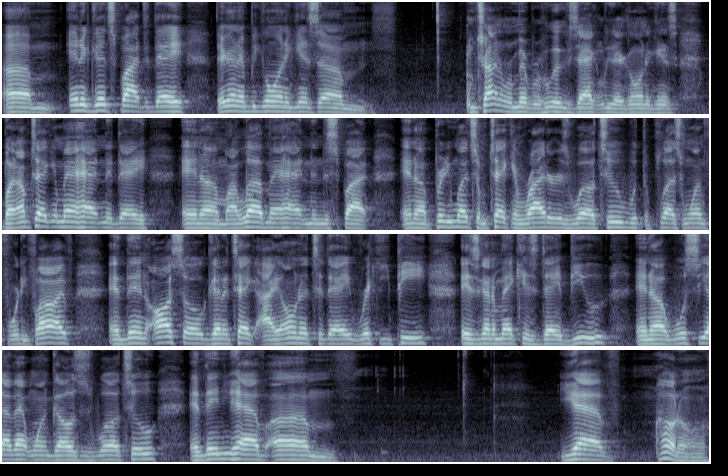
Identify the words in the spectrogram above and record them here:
um, in a good spot today. They're going to be going against. Um, I'm trying to remember who exactly they're going against, but I'm taking Manhattan today, and um, I love Manhattan in this spot. And uh, pretty much I'm taking Rider as well, too, with the plus 145. And then also going to take Iona today. Ricky P is going to make his debut, and uh, we'll see how that one goes as well, too. And then you have, um, you have, hold on.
